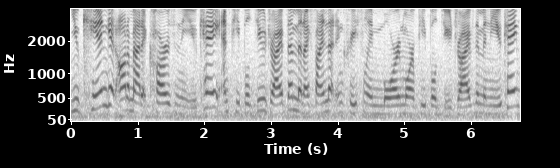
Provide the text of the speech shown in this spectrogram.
You can get automatic cars in the UK, and people do drive them, and I find that increasingly more and more people do drive them in the UK.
